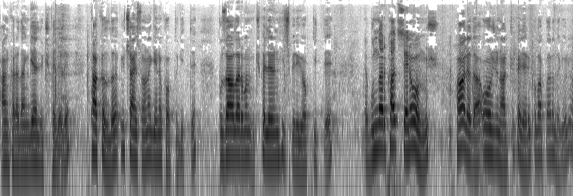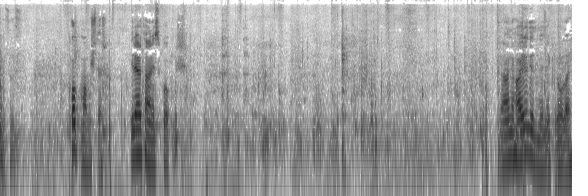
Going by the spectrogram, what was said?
Ankara'dan geldi küpeleri. Takıldı. 3 ay sonra gene koptu gitti. Buzağlarımın küpelerinin hiçbiri yok gitti. E bunlar kaç sene olmuş. Hala da orijinal küpeleri kulaklarında görüyor musunuz? Kopmamışlar. Birer tanesi kopmuş. Yani hayret edilecek bir olay.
